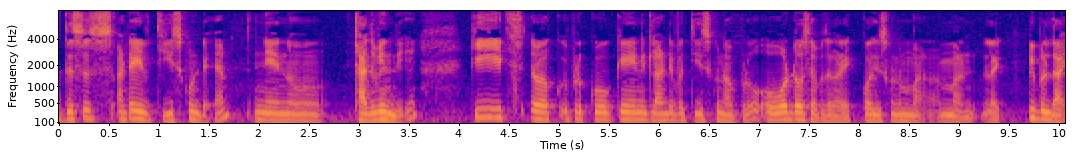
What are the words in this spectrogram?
this is అంటే ఇవి తీసుకుంటే నేను చదివింది కి ఇట్స్ uh, ఇప్పుడు కోకేన్ ఇట్లాంటివి తీసుకున్నప్పుడు ఓవర్ డోస్ అయిపోతుంది కదా ఎక్కువ తీసుకుంటే like people die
